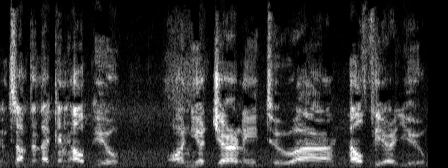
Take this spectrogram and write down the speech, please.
and something that can help you on your journey to uh, healthier you.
